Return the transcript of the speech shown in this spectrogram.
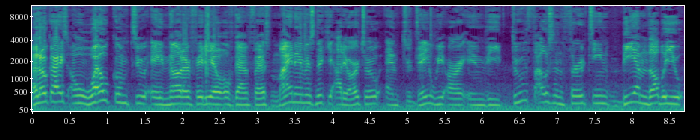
Hello guys and welcome to another video of Damn Fast. My name is Nicky Adiarto and today we are in the 2013 BMW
